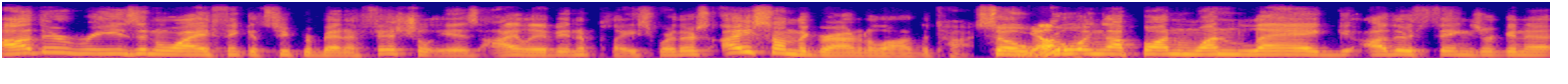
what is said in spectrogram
Other reason why I think it's super beneficial is I live in a place where there's ice on the ground a lot of the time. So yep. going up on one leg, other things are gonna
